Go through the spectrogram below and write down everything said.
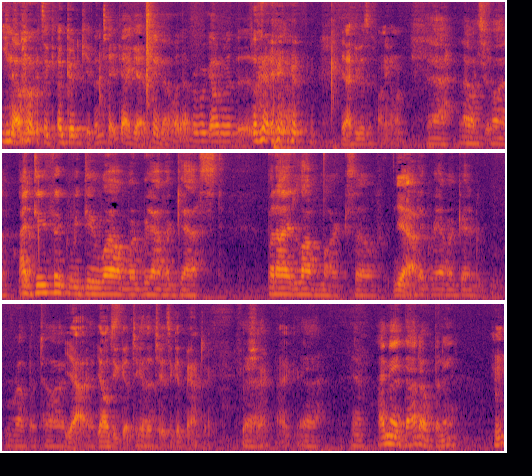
you know, it's like a good give and take, I guess. You know, whatever we're going with it. yeah, he was a funny one. Yeah, that That was was fun. I do think we do well when we have a guest, but I love Mark, so Yeah. I think we have a good repertoire. Yeah, y'all do good together Yeah. too. It's a good banter, for Yeah. sure. I agree. Yeah, Yeah. I made that opening. Hmm?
